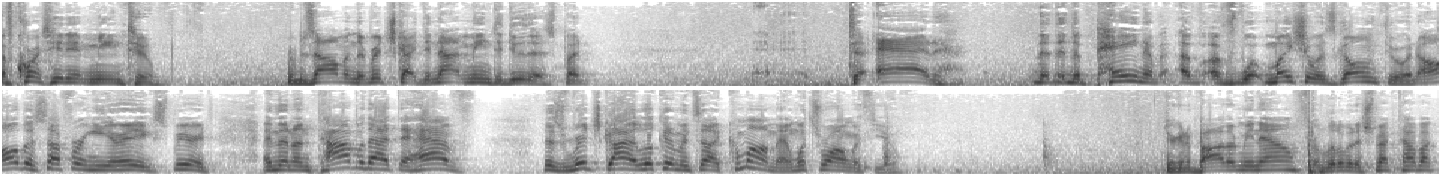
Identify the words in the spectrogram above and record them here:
Of course, he didn't mean to. Rabbi Zalman, the rich guy, did not mean to do this, but to add the, the, the pain of, of, of, what Moshe was going through and all the suffering he already experienced, and then on top of that, to have this rich guy look at him and say, Come on, man, what's wrong with you? You're going to bother me now for a little bit of Shmek Tabak?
